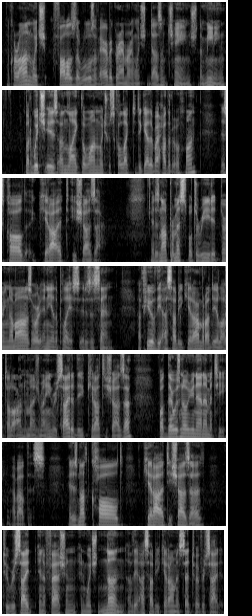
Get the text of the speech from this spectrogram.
the Quran, which follows the rules of Arabic grammar and which doesn't change the meaning, but which is unlike the one which was collected together by Hadr Uthman, is called Kira'at Ishaza. It is not permissible to read it during namaz or at any other place. It is a sin. A few of the Ashabi Kiram ta'ala anhum ajma'in recited the Kirat Ishaza, but there was no unanimity about this. It is not called Kira'at Ishaza to recite in a fashion in which none of the Ashabi Kiram is said to have recited.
